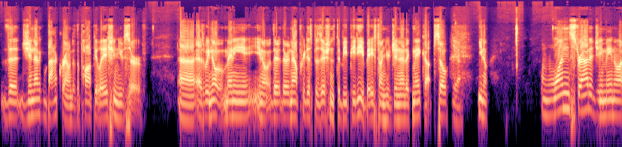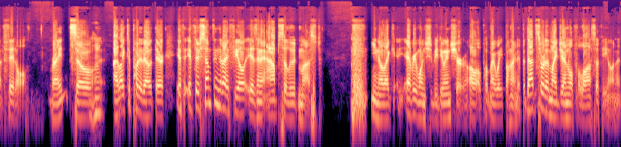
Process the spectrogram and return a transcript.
the genetic background of the population you serve, uh, as we know, many, you know, there, there are now predispositions to BPD based on your genetic makeup. So, yeah. you know, one strategy may not fit all, right? So mm-hmm. I like to put it out there. If, if there's something that I feel is an absolute must, you know, like everyone should be doing, sure, I'll, I'll, put my weight behind it. But that's sort of my general philosophy on it.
